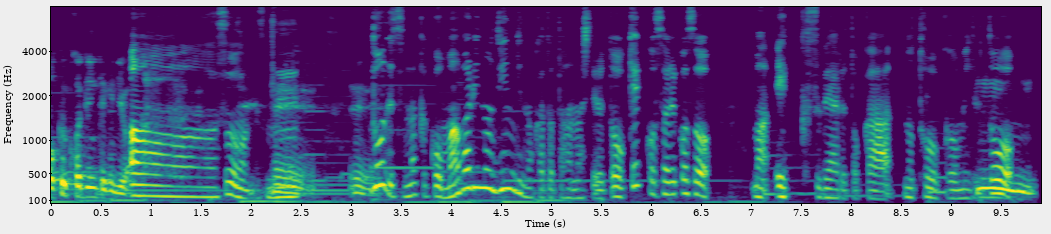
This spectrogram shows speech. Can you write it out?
僕、個人的には。ああ、そうなんですね。ええどうです？なんかこう、周りの人事の方と話してると、結構それこそ、まあ、X であるとかのトークを見ると、うん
